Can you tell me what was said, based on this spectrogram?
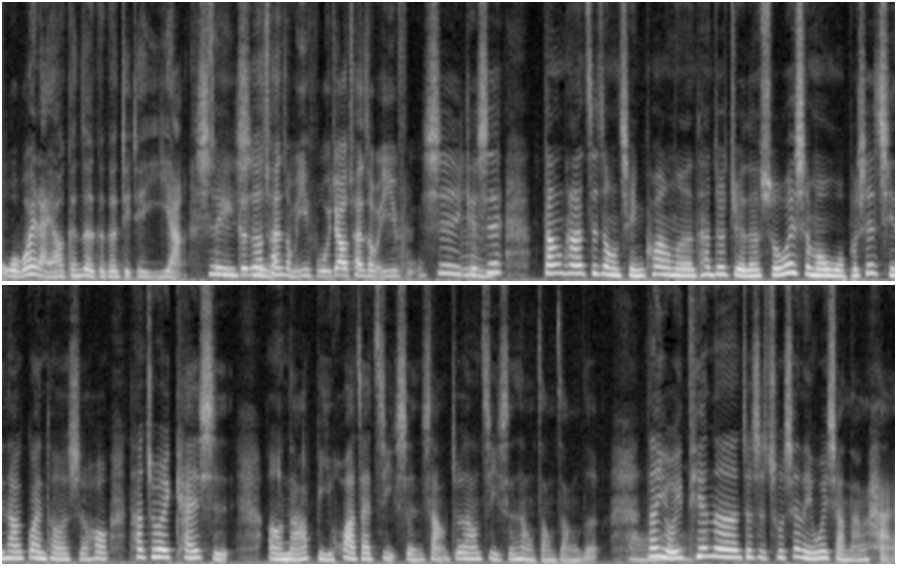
我未来要跟这个哥哥姐姐一样，所以哥哥穿什么衣服，我就要穿什么衣服。是，可是当他这种情况呢，他就觉得说，为什么我不是其他罐头的时候，他就会开始呃拿笔画在自己身上，就让自己身上脏脏的。那有一天呢，就是出现了一位小男孩，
